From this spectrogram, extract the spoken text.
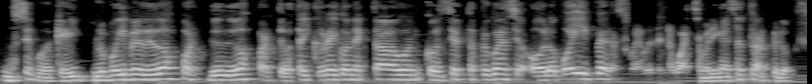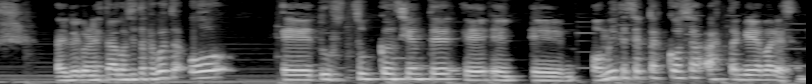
no sé, porque lo podéis ver de dos, por- de dos partes, o estáis reconectados con, con ciertas frecuencias, o lo podéis ver, se puede ver en la guacha americana central, pero estáis reconectados con ciertas frecuencias, o eh, tu subconsciente eh, eh, eh, omite ciertas cosas hasta que aparecen.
